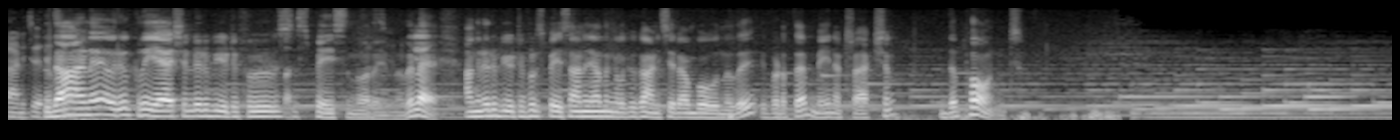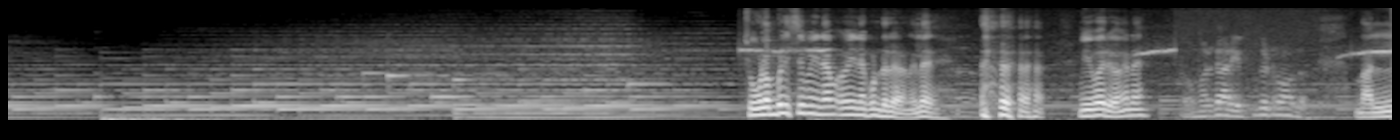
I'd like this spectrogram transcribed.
കാണിച്ചു തരാം ഇതാണ് ഒരു ക്രിയേഷന്റെ ഒരു ബ്യൂട്ടിഫുൾ സ്പേസ് എന്ന് പറയുന്നത് അല്ലേ? അങ്ങനെ ഒരു ബ്യൂട്ടിഫുൾ സ്പേസ് ആണ് ഞാൻ നിങ്ങൾക്ക് കാണിച്ചു തരാൻ പോകുന്നത്. ഇവിടുത്തെ മെയിൻ അട്രാക്ഷൻ ദ പോണ്ട് ചൂളം പിളിച്ച് മീനെ മീനെ കൊണ്ടുവരാണ് അല്ലേ? മീൻ വരും അങ്ങനെ? നല്ല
